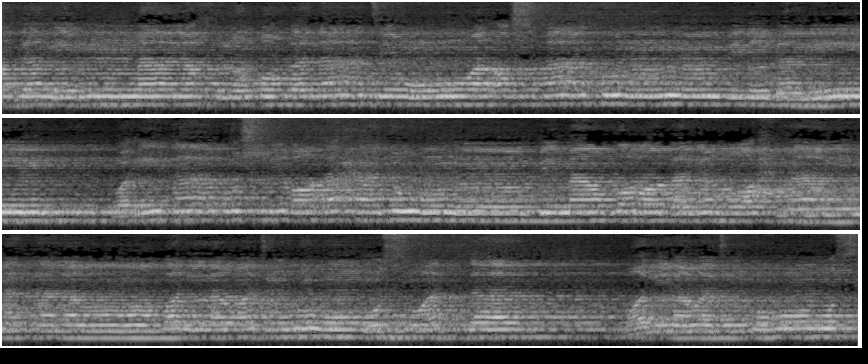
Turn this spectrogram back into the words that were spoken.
اتخذ مما يخلق بنات وأصفاكم بالبنين. وإذا بشر أحدهم بما ضرب للرحمن مثلا ظل وجهه مسودا ظل وجهه مسودا.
